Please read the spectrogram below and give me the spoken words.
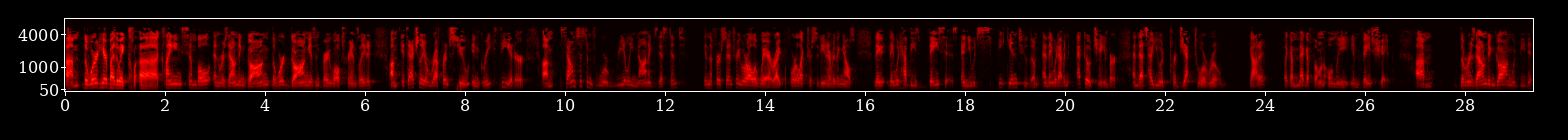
Um, the word here, by the way, cl- uh, clanging cymbal and resounding gong. The word gong isn't very well translated. Um, it's actually a reference to in Greek theater. Um, sound systems were really non-existent in the first century. We're all aware, right? Before electricity and everything else, they they would have these vases, and you would speak into them, and they would have an echo chamber, and that's how you would project to a room. Got it? Like a megaphone, only in vase shape. Um, the resounding gong would be this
